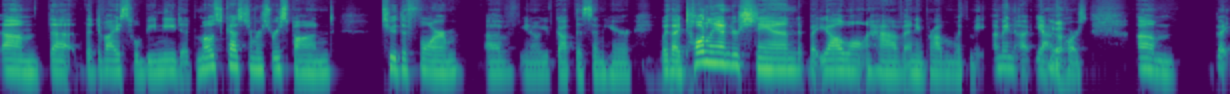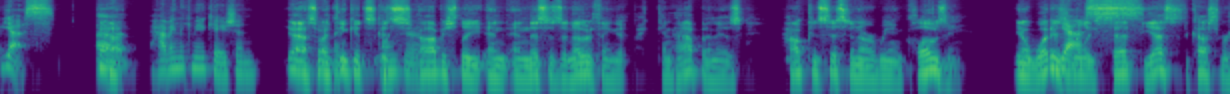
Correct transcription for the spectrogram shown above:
um, the the device will be needed most customers respond to the form of you know you've got this in here with mm-hmm. i totally understand but y'all won't have any problem with me. I mean uh, yeah, yeah, of course. Um but yes uh, having the communication yeah so i think it's it's obviously and and this is another thing that can happen is how consistent are we in closing? You know what is really said yes. the customer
